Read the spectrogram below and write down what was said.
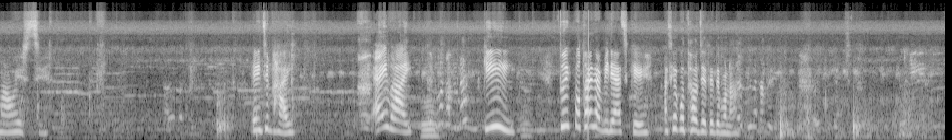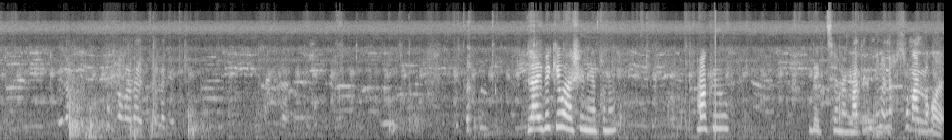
মাও এসছে। এই যে ভাই। এই ভাই। কি? তুই কোথায় যাবি রে আজকে? আজকে কোথাও যেতে দেবো না। লাইভে কেউ আসেনি এখনও? মা কেউ দেখছে না। মানে সমান নহয়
